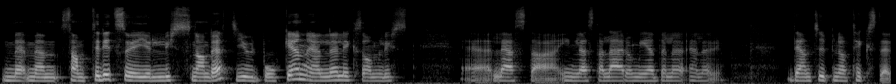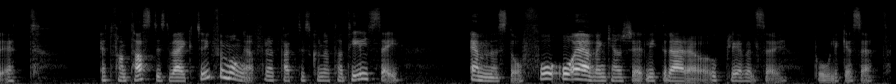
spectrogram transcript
men, men, samtidigt så är ju lyssnandet, ljudboken eller liksom lys, eh, lästa, inlästa läromedel eller, eller den typen av texter ett, ett fantastiskt verktyg för många för att faktiskt kunna ta till sig ämnesstoff och, och även kanske litterära upplevelser på olika sätt.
